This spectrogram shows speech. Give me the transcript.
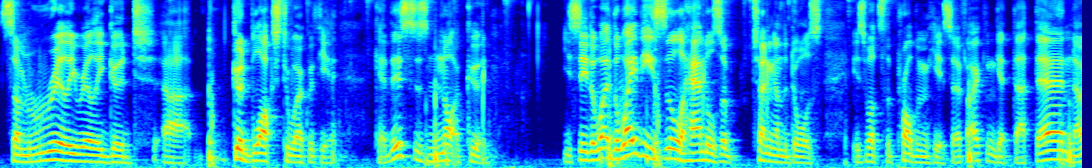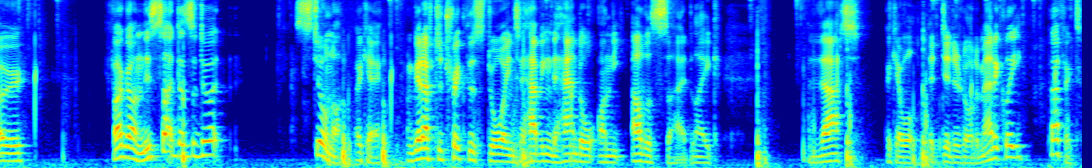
some really, really good, uh, good blocks to work with here. Okay, this is not good. You see, the way, the way these little handles are turning on the doors is what's the problem here. So if I can get that there, no. If I go on this side, does it do it? Still not. Okay, I'm gonna have to trick this door into having the handle on the other side, like that. Okay, well, it did it automatically. Perfect.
